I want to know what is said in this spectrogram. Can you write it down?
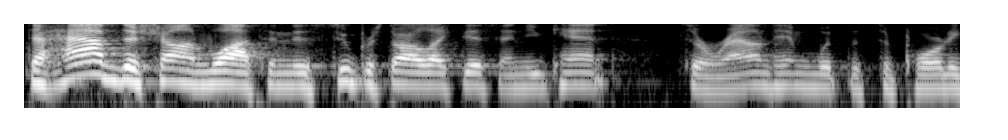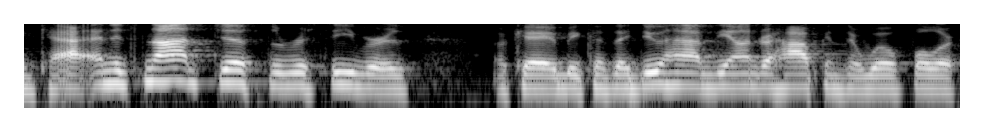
To have Deshaun Watson, this superstar like this, and you can't surround him with the supporting cat. And it's not just the receivers okay? Because they do have DeAndre Hopkins and Will Fuller.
